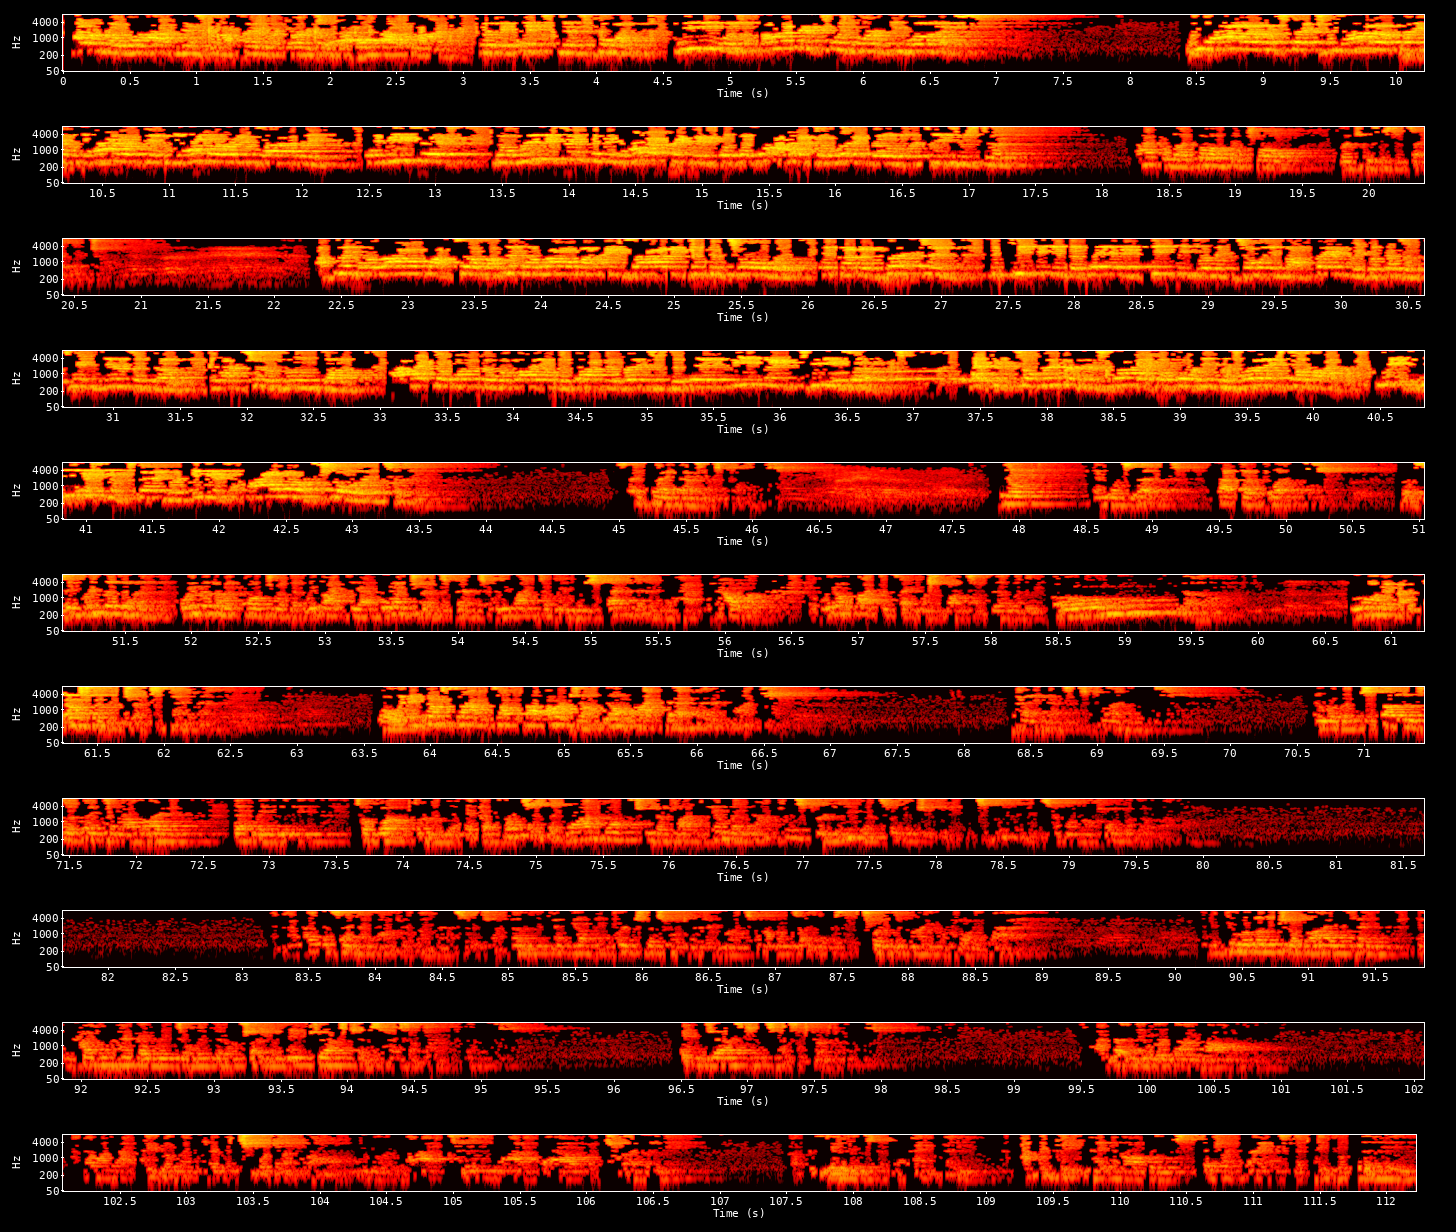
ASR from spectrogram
I don't know why I missed my favorite verse of the whole outline, but it hits this point. He was honest with where he was. We had our mistakes, we had our pain, we had our guilt, we had our anxiety. And he says, the reason that it happened is because I had to let go for Jesus to, I had to let go of control for Jesus to take control. I couldn't allow myself, I couldn't allow my anxiety to control it, and my depression to keep me in the bed and keep me from enjoying my family because of 10 years ago, and I should have moved on. I had to learn to rely on the God that raises the dead. Even Jesus had to surrender his life before he was raised to life. He, is the standard, he is our too. Same thing has its place. Guilt and mistakes have their place. But see, we live in a, we live in a culture that we like the idea of transparency. We like to be respected and have power, but we don't like to take responsibility. Oh, no. We want everybody else to be transparent. But when it comes time to talk about our job, we don't like that very much. Pain has its place. It will expose the things in our life that we need to work through. And the places that God wants you to find healing, not just for you, but so that you can experience Him on a whole other level. I would say I'm talking about message. You can't help me preach this one very much, I'm going to tell you this the truth and I can hold it back. If you will look at your life and, and how you handle week to week, it'll show you injustice has a purpose. Injustice has a purpose. I know you were done wrong. I know I got people in here that you were done wrong. You were lied to, lied about, betrayed, abused, and I can keep naming all these different things that people do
